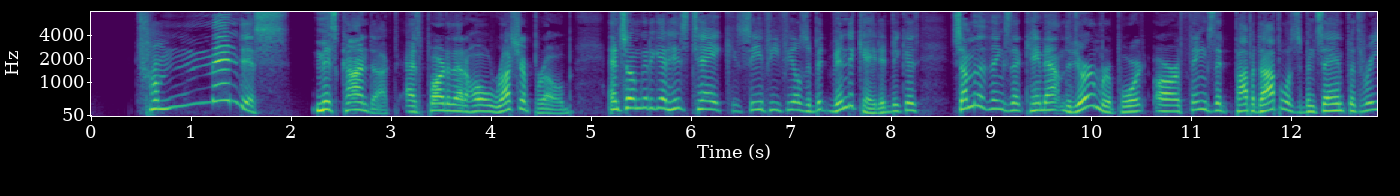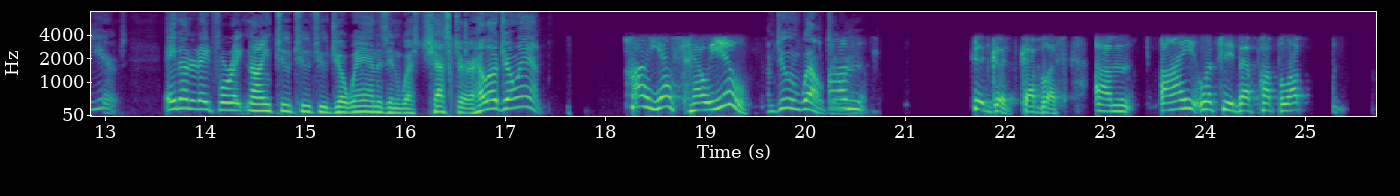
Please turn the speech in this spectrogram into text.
tremendous misconduct as part of that whole Russia probe. And so I'm going to get his take, see if he feels a bit vindicated, because some of the things that came out in the Durham report are things that Papadopoulos has been saying for three years. 800 848 9222. Joanne is in Westchester. Hello, Joanne. Hi, yes. How are you? I'm doing well, Joanne. Um, good, good. God bless. Um, I let's see about Papalop,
